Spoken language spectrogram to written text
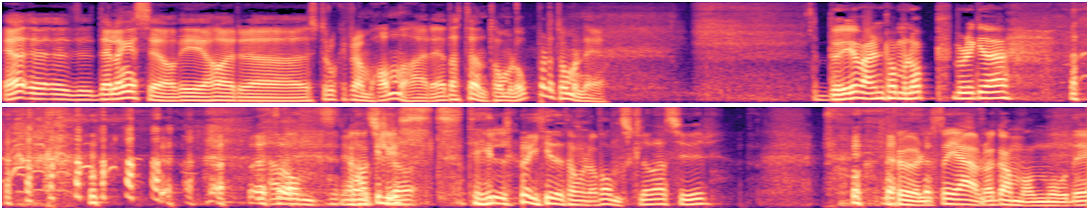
Ja, det er lenge siden vi har strukket frem Hanne her. Er dette en tommel opp eller tommel ned? Det bør jo være en tommel opp, burde ikke det? jeg har ikke lyst til å gi det tommel opp. Vanskelig å være sur. Føles så jævla gammelmodig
